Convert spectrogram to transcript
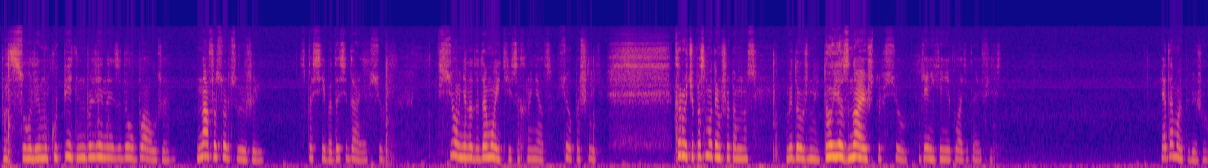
Фасоль ему купить, ну блин, я задолбал уже. На фасоль свою жри. Спасибо, до свидания, все. Все, мне надо домой идти сохраняться. Все, пошлите. Короче, посмотрим, что там у нас. Вы должны. Да я знаю, что все. Денег я не платят, на фиг. Я домой побежал.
